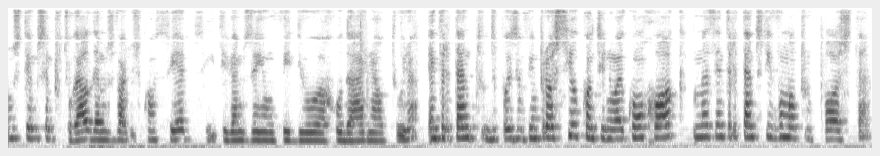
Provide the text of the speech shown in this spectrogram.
uns tempos em Portugal, demos vários concertos e tivemos aí um vídeo a rodar na altura. Entretanto, depois eu vim para o Chile, continuei com rock, mas entretanto tive uma proposta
